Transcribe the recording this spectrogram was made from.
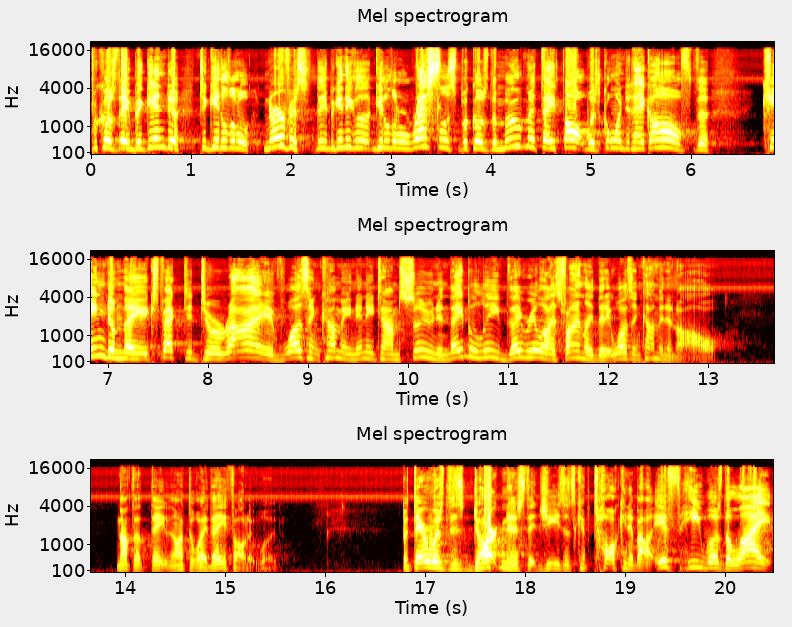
Because they begin to, to get a little nervous. They begin to get a little restless because the movement they thought was going to take off, the kingdom they expected to arrive, wasn't coming anytime soon. And they believed, they realized finally that it wasn't coming at all. Not, that they, not the way they thought it would. But there was this darkness that Jesus kept talking about. If he was the light,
